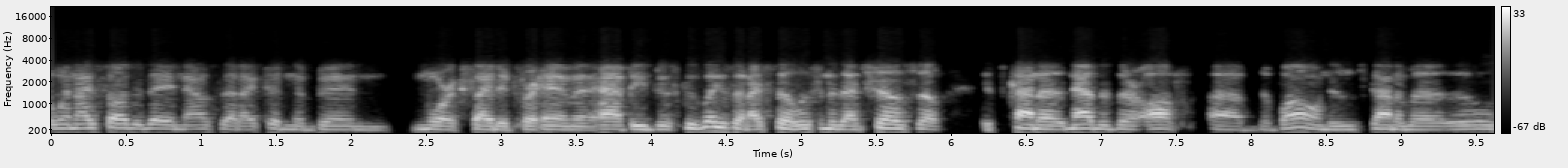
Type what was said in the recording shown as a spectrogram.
when I saw that they announced that, I couldn't have been more excited for him and happy. Just because, like I said, I still listen to that show, so it's kind of now that they're off uh, the bone, it was kind of a, a, little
